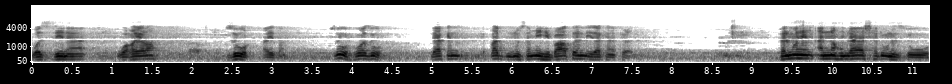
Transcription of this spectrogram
والزنا وغيره زور أيضا. زور هو زور لكن قد نسميه باطلا إذا كان فعلا. فالمهم أنهم لا يشهدون الزور.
